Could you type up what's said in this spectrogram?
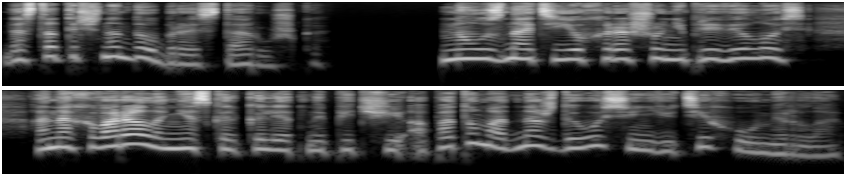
достаточно добрая старушка. Но узнать ее хорошо не привелось. Она хворала несколько лет на печи, а потом однажды осенью тихо умерла.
